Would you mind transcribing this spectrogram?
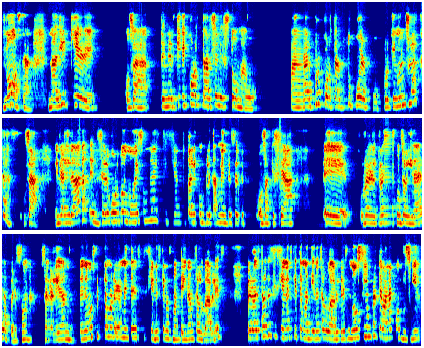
No, o sea, nadie quiere, o sea, tener que cortarse el estómago, pagar por cortar tu cuerpo, porque no enflacas. O sea, en realidad el ser gordo no es una decisión total y completamente, o sea, que sea eh, responsabilidad de la persona. O sea, en realidad tenemos que tomar obviamente decisiones que nos mantengan saludables, pero estas decisiones que te mantienen saludables no siempre te van a conducir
